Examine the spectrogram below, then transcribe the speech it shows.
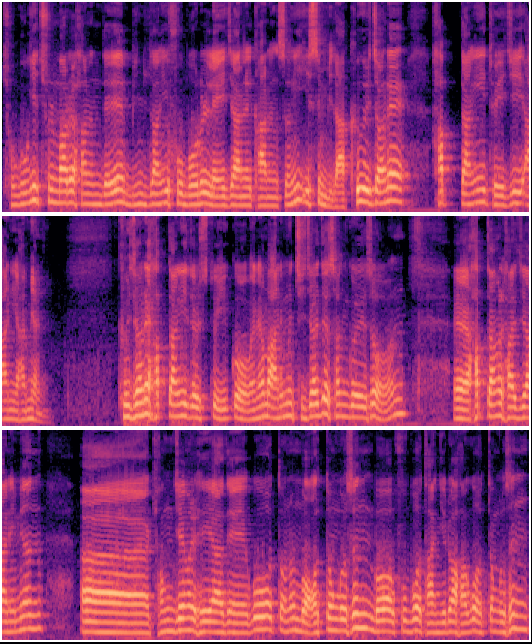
조국이 출마를 하는 데에 민주당이 후보를 내지 않을 가능성이 있습니다. 그 전에 합당이 되지 아니하면 그 전에 합당이 될 수도 있고 왜냐면 아니면 지자체 선거에서 에, 합당을 하지 않으면 아, 경쟁을 해야 되고 또는 뭐 어떤 것은 뭐 후보 단일화하고 어떤 것은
